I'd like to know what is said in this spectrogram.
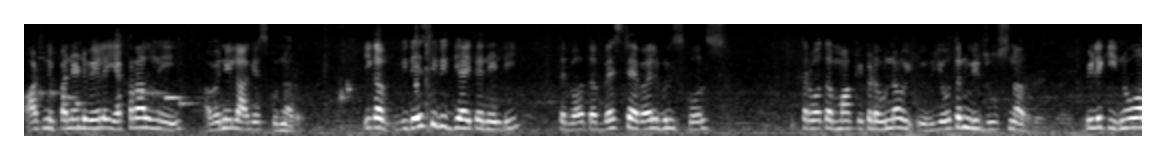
వాటిని పన్నెండు వేల ఎకరాలని అవన్నీ లాగేసుకున్నారు. ఇక విదేశీ విద్య అయితేనేంటి? తర్వాత బెస్ట్ అవైలబుల్ స్కూల్స్ తర్వాత మాకు ఇక్కడ ఉన్న యువతను మీరు చూస్తున్నారు. వీళ్ళకి ఇన్నోవా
